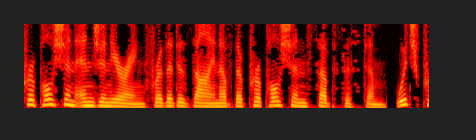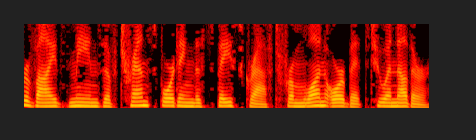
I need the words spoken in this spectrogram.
Propulsion engineering for the design of the propulsion subsystem, which provides means of transporting the spacecraft from one orbit to another.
